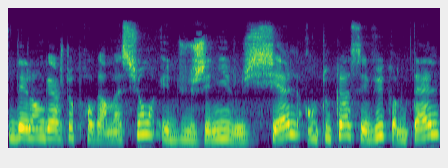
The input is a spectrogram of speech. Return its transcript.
des langages de programmation et du génie logiciel. En tout cas, c'est vu comme tel.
